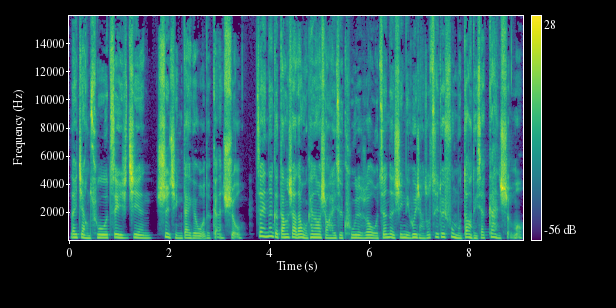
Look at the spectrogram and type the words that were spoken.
来讲出这一件事情带给我的感受。在那个当下，当我看到小孩子哭的时候，我真的心里会想说：这对父母到底在干什么？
